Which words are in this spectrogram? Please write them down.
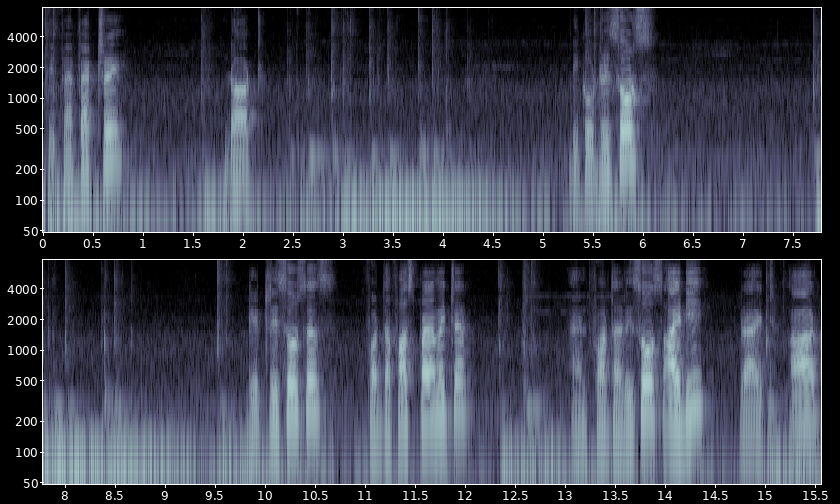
bitmap factory dot decode resource get resources for the first parameter and for the resource id write r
